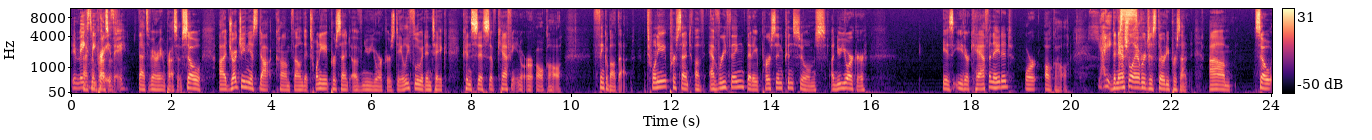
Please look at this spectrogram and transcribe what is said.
It makes That's me impressive. crazy. That's very impressive. So, uh, DrugGenius.com found that 28% of New Yorkers' daily fluid intake consists of caffeine or alcohol. Think about that. 28% of everything that a person consumes, a New Yorker, is either caffeinated or alcohol. Yikes. The national average is 30%. Um, so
